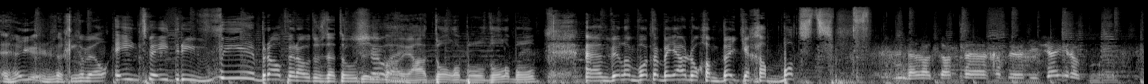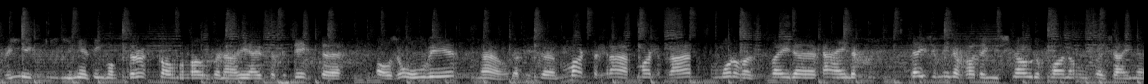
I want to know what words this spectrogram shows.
eh, er gingen wel 1, 2, 3, 4 brandweerauto's naartoe. Dus Zo, hé. ja, dollebol, dollebol. En Willem, wordt er bij jou nog een beetje gebotst? Dat, dat eh, gebeurt hier zeker ook. Ik zie hier net iemand terugkomen lopen. Nou, die heeft het gezicht eh, als onweer. Nou, dat is uh, Mart de Graaf. Mart de Graaf. Vanmorgen het tweede geëindigd. Deze middag had hij snode plannen om van zijn uh,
